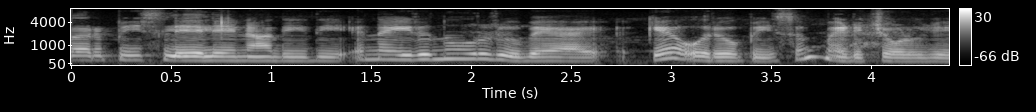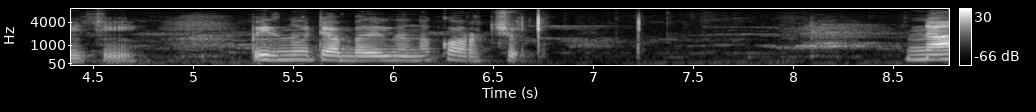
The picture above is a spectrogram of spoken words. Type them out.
പെർ പീസ് ലേലേനാ ദീദി. എന്ന ഇരുന്നൂറ് രൂപയ്ക്ക് ഓരോ പീസും മേടിച്ചോളൂ ചേച്ചി. അപ്പോൾ ഇരുന്നൂറ്റമ്പതിൽ നിന്ന് കുറച്ചു. നാ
